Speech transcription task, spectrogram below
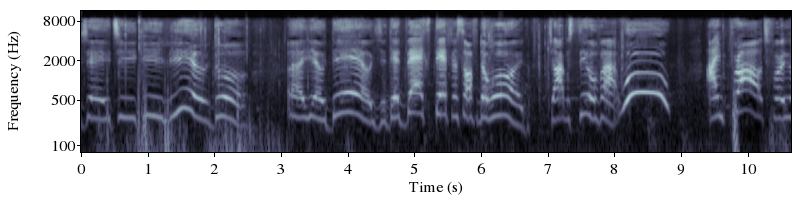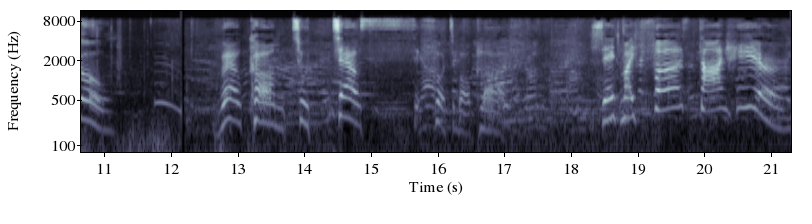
gente, que lindo! Ai, meu Deus! The best defense of the world! Thiago Silva! Woo! I'm proud for you! Welcome to Chelsea Football Club. Gente, my first time here.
